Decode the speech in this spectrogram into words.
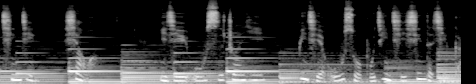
亲近、向往，以及无私专一，并且无所不尽其心的情感。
